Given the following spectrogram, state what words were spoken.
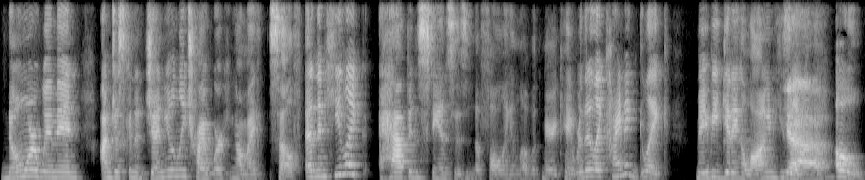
No more women. I'm just going to genuinely try working on myself. And then he like happenstances into falling in love with Mary Kay, where they're like kind of like maybe getting along. And he's like, oh,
